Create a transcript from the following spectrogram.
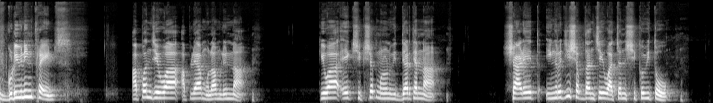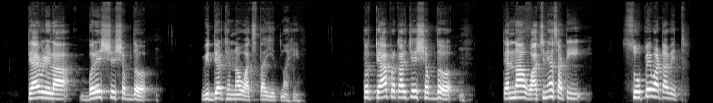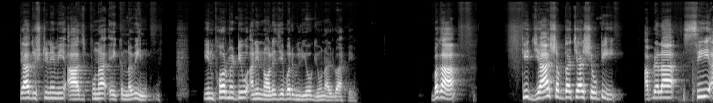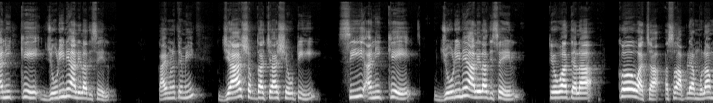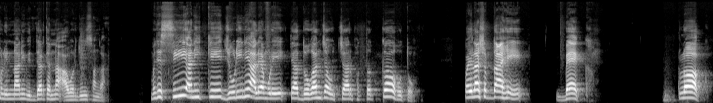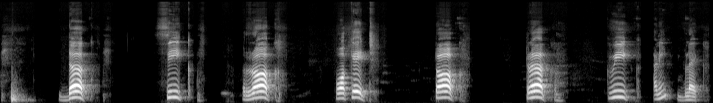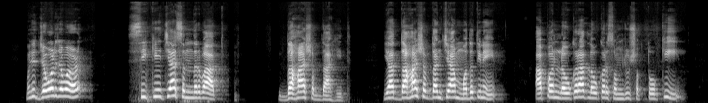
Good evening friends आपण जेव्हा आपल्या मुलामुलींना किंवा एक शिक्षक म्हणून विद्यार्थ्यांना शाळेत इंग्रजी शब्दांचे वाचन शिकवितो त्यावेळेला बरेचसे शब्द विद्यार्थ्यांना वाचता येत नाही. तर त्या प्रकारचे शब्द त्यांना वाचण्यासाठी सोपे वाटावेत. त्या दृष्टीने मी आज पुन्हा एक नवीन इन्फॉर्मेटिव्ह आणि नॉलेजेबल व्हिडिओ घेऊन आलेलो आहे. बघा की ज्या शब्दाच्या शेवटी आपल्याला सी आणि के जोडीने आलेला दिसेल काय म्हणते मी? ज्या शब्दाच्या शेवटी सी आणि के जोडीने आलेला दिसेल तेव्हा त्याला क वाचा असं आपल्या मुलामुलींना आणि विद्यार्थ्यांना आवर्जून सांगा. म्हणजे सी आणि के जोडीने आल्यामुळे त्या दोघांचा उच्चार फक्त क होतो. पहिला शब्द आहे back clock duck seek rock pocket talk truck quick. आणि ब्लॅक. म्हणजे जवळजवळ सिकेच्या संदर्भात दहा शब्द आहेत. या दहा शब्दांच्या मदतीने आपण लवकरात लवकर समजू शकतो की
